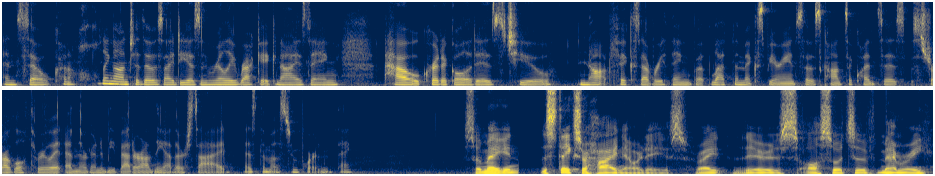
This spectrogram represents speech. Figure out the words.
And so, kind of holding on to those ideas and really recognizing how critical it is to not fix everything, but let them experience those consequences, struggle through it, and they're going to be better on the other side is the most important thing. So, Meghan, the stakes are high nowadays, right? There's all sorts of memory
